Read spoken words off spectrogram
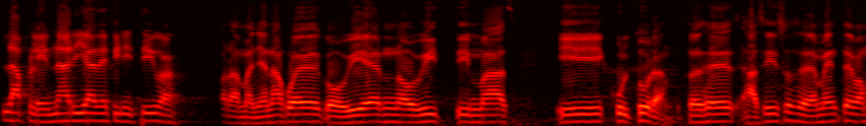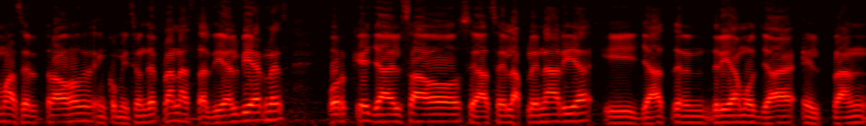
la plenaria definitiva. Para mañana jueves, gobierno, víctimas y cultura. Entonces, así sucesivamente vamos a hacer trabajos en comisión del plan hasta el día del viernes, porque ya el sábado se hace la plenaria y ya tendríamos ya el plan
